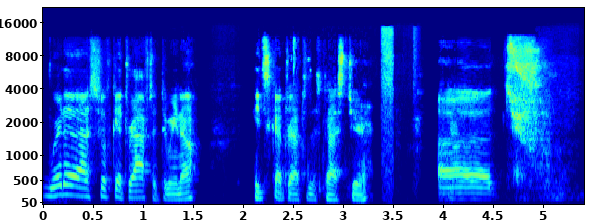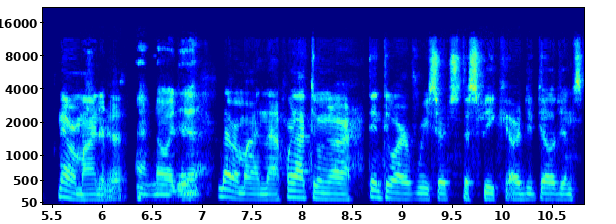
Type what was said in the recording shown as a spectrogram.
Where did uh, Swift get drafted? Do we know? He just got drafted this past year. Uh, Never mind. Yeah. I have no idea. Never mind that. We're not doing our didn't do our research this week, our due diligence.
